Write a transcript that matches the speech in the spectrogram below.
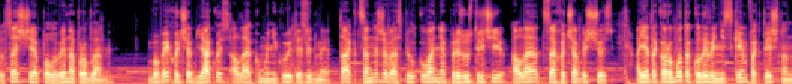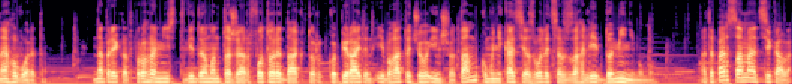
то це ще половина проблеми. Бо ви хоча б якось, але комунікуєте з людьми. Так, це не живе спілкування при зустрічі, але це хоча б щось. А є така робота, коли ви ні з ким фактично не говорите. Наприклад, програміст, відеомонтажер, фоторедактор, копірайтинг і багато чого іншого. Там комунікація зводиться взагалі до мінімуму. А тепер саме цікаве:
